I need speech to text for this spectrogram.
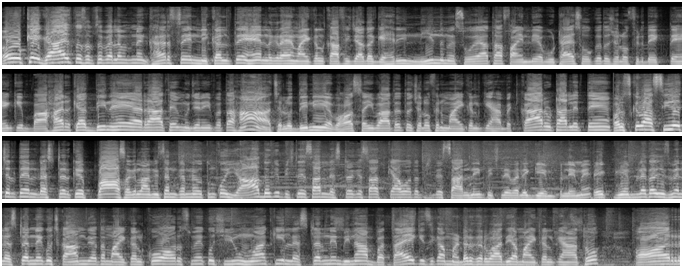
okay okay, guys तो सबसे पहले हम अपने घर से निकलते हैं। लग रहा है माइकल काफ़ी ज़्यादा गहरी नींद में सोया था। फाइनली अब उठाए सो के तो चलो फिर देखते हैं कि बाहर क्या दिन है या रात है मुझे नहीं पता। हाँ चलो दिन ही है बहुत सही बात है। तो चलो फिर माइकल के यहाँ पे कार उठा लेते हैं और उसके बाद सीधे चलते हैं लेस्टर के पास। अगला मिशन करने को तुमको याद हो कि पिछले साल लेस्टर के साथ क्या हुआ था? पिछले साल नहीं पिछले वाले गेम प्ले में। एक गेम प्ले था जिसमें लेस्टर ने कुछ काम दिया था माइकल को और उसमें कुछ यूँ हुआ कि लेस्टर ने बिना बताए किसी का मर्डर करवा दिया माइकल के हाथों। और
